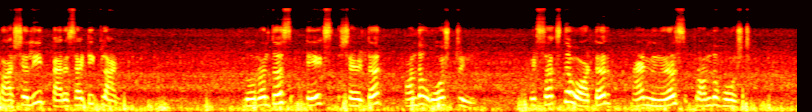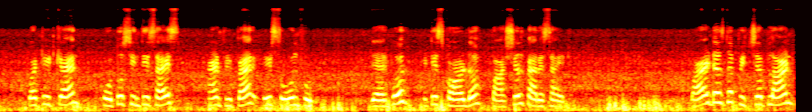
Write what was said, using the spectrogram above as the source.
partially parasitic plant? Loranthus takes shelter on the host tree. It sucks the water and minerals from the host, but it can photosynthesize and prepare its own food. Therefore, it is called a partial parasite. Why does the pitcher plant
